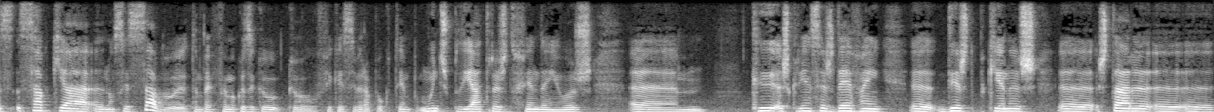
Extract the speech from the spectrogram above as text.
sabe que há, não sei se sabe, também foi uma coisa que eu, que eu fiquei a saber há pouco tempo, muitos pediatras defendem hoje. Um, que as crianças devem, eh, desde pequenas, eh, estar a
